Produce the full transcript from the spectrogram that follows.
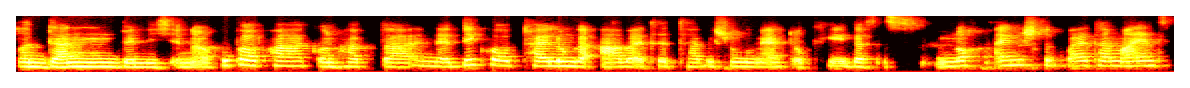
Und dann bin ich in Europapark und habe da in der Dekoabteilung gearbeitet. Da habe ich schon gemerkt, okay, das ist noch einen Schritt weiter meins.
